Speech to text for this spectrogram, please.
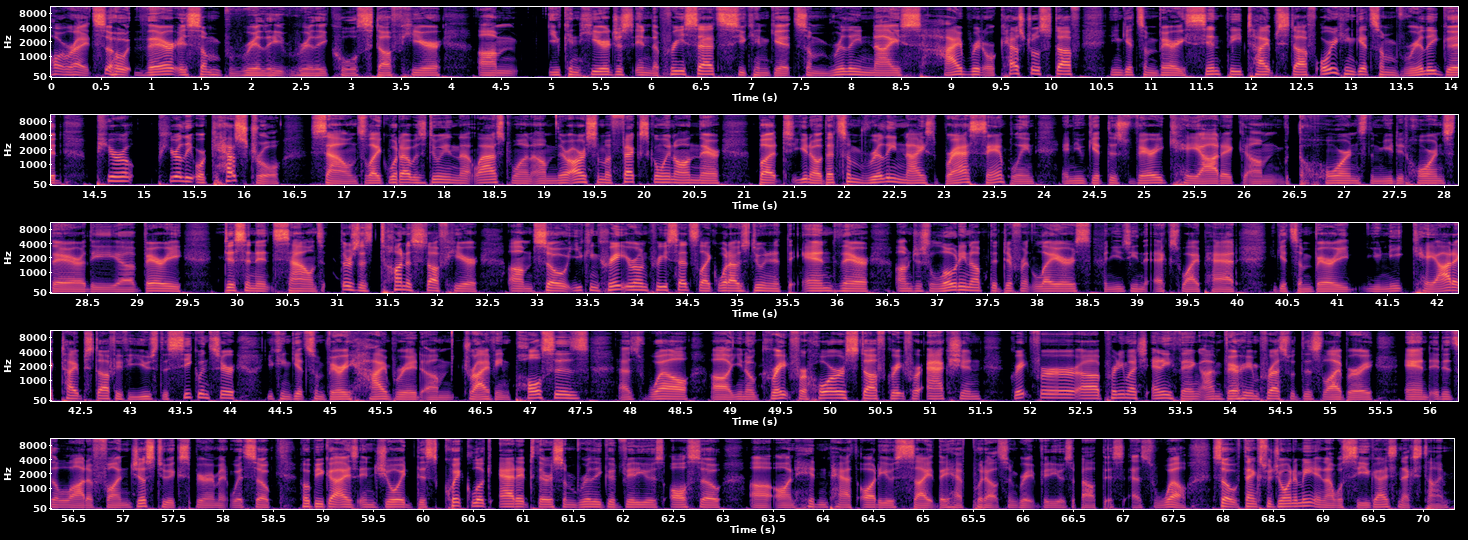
All right, so there is some really, really cool stuff here. Um, you can hear just in the presets, you can get some really nice hybrid orchestral stuff. You can get some very synthy type stuff, or you can get some really good pure purely orchestral sounds like what I was doing in that last one. Um, there are some effects going on there, but you know that's some really nice brass sampling, and you get this very chaotic um, with the horns, the muted horns there, the uh, very dissonant sounds. There's a ton of stuff here. Um, so you can create your own presets like what I was doing at the end there. Um, just loading up the different layers and using the XY pad. You get some very unique chaotic type stuff. If you use the sequencer, you can get some very hybrid um, driving pulses as well. Uh, you know, great for horror stuff, great for action, great for uh, pretty much anything. I'm very impressed with this library and it is a lot of fun just to experiment with. So hope you guys enjoyed this quick look at it. There are some really good videos also uh, on Hidden Path Audio's site. They have put out some great videos about this as well. So thanks for joining me and I will see you guys next time.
